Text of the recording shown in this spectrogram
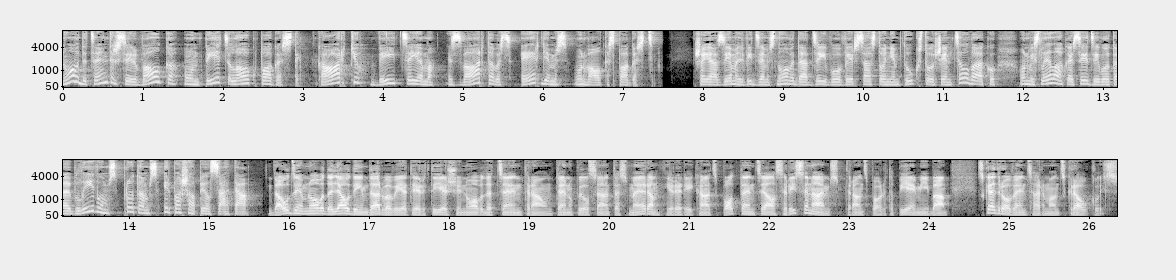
Novada centrs ir Valka un pieci lauku pagasti - Kārķu, Vīciema, Zvārtavas, Ērģemes un Valkas pagasts. Šajā Ziemeļvidzemes novadā dzīvo virs 8000 cilvēku, un vislielākais iedzīvotāju blīvums, protams, ir pašā pilsētā. Daudziem novada ļaudīm darba vieta ir tieši novada centrā, un te nu pilsētas mēra ir arī kāds potenciāls risinājums transporta pieejamībā, skaidro Vents Armāns Krauklis.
